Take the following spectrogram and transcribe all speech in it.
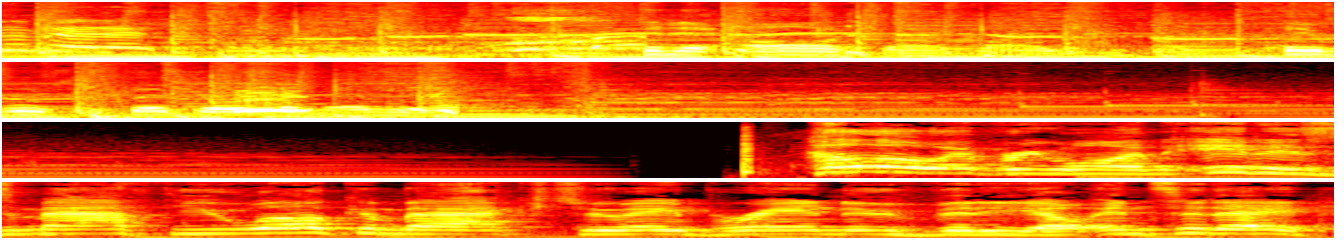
a minute. And it all shot Tables flipped over and everything. Hello everyone, it is Matthew. Welcome back to a brand new video. And today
